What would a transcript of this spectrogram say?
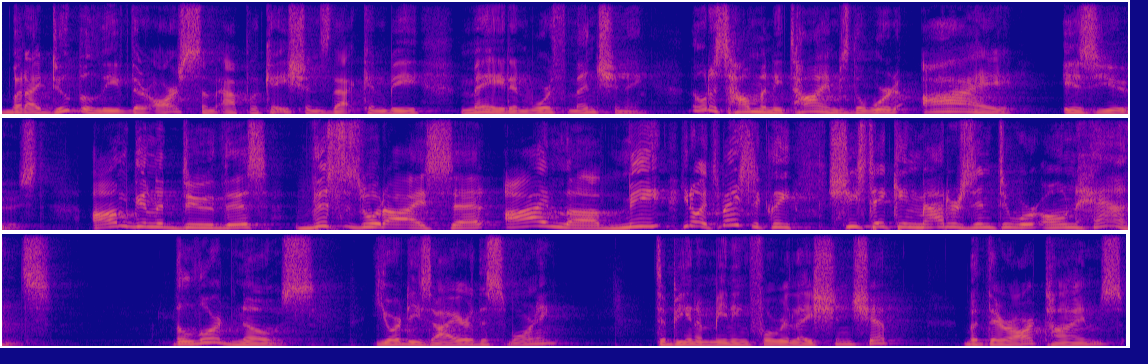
but I do believe there are some applications that can be made and worth mentioning. Notice how many times the word I is used. I'm gonna do this. This is what I said. I love me. You know, it's basically she's taking matters into her own hands. The Lord knows your desire this morning to be in a meaningful relationship, but there are times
